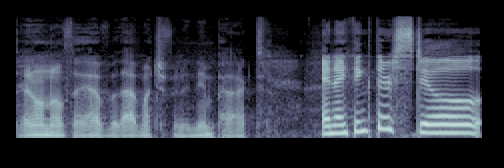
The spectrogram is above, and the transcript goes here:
I don't know if they have that much of an impact. And I think they're still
